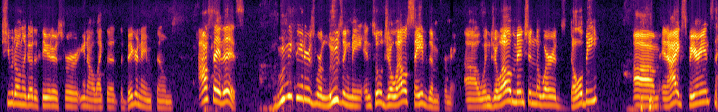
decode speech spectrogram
she would only go to theaters for you know like the the bigger name films. I'll say this: movie theaters were losing me until Joel saved them for me. Uh, when Joel mentioned the words Dolby um, and I experienced that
